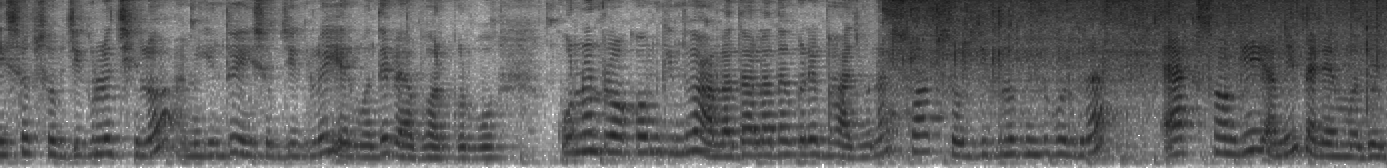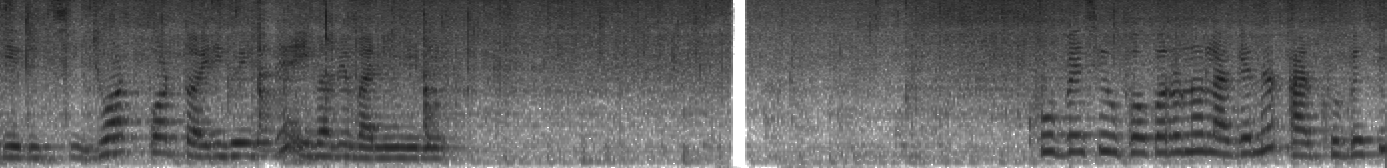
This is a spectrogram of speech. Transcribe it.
এই সব সবজিগুলো ছিল, আমি কিন্তু এই সবজিগুলোই এর মধ্যে ব্যবহার করব। কোনো রকম কিন্তু আলাদা আলাদা করে ভাজবো না, সব সবজিগুলো কিন্তু বন্ধুরা একসঙ্গেই আমি প্যানের মধ্যে দিয়ে দিচ্ছি। ঝটপট তৈরি হয়ে যাবে এইভাবে বানিয়ে নিলে। খুব বেশি উপকরণও লাগে না আর খুব বেশি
